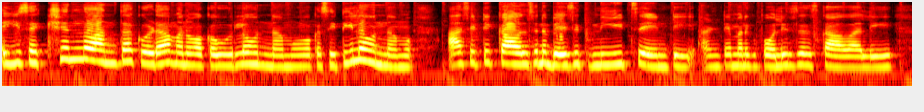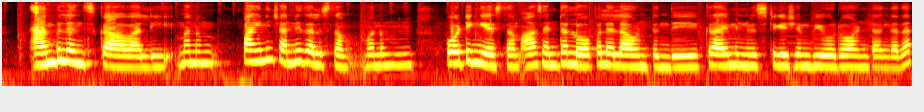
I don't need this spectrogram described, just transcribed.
ఈ సెక్షన్లో అంతా కూడా మనం ఒక ఊర్లో ఉన్నాము ఒక సిటీలో ఉన్నాము. ఆ సిటీకి కావాల్సిన బేసిక్ నీడ్స్ ఏంటి? అంటే మనకు పోలీసెస్ కావాలి అంబులెన్స్ కావాలి మనం పైనుంచి అన్నీ తెలుస్తాం. మనం ఓటింగ్ చేస్తాం. ఆ సెంటర్ లోపల ఎలా ఉంటుంది? క్రైమ్ ఇన్వెస్టిగేషన్ బ్యూరో అంటాం కదా.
